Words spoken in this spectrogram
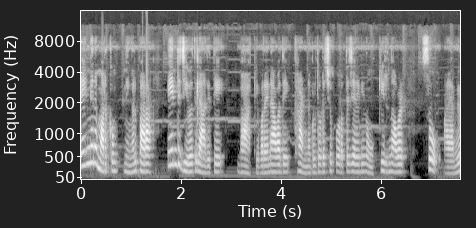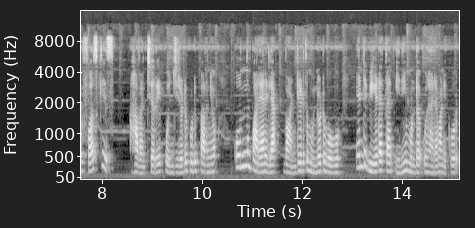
എങ്ങനെ മറക്കും? നിങ്ങൾ പറ. എന്റെ ജീവിതത്തിൽ ആദ്യത്തെ ബാക്കി പറയാനാവാതെ കണ്ണുകൾ തുടച്ച് പുറത്തെ ജനലിൽ നോക്കിയിരുന്നു അവൾ. So I am your first kiss അവൻ ചെറിയ പുഞ്ചിരിയോട് കൂടി പറഞ്ഞു ഒന്നും പറയാനില്ല വണ്ടി എടുത്ത് മുന്നോട്ട് പോകൂ. എന്റെ വീടെത്താൻ ഇനിയുമുണ്ട് ഒരു അരമണിക്കൂർ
